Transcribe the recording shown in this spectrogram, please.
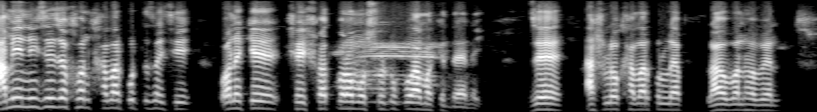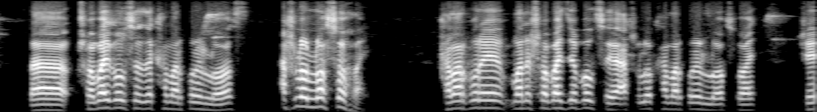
আমি নিজে যখন খামার করতে চাইছি, অনেকে সেই সৎ পরামর্শটুকু আমাকে দেয় নাই। যে আসলেও খামার করলে লাভবান হবেন। তা সবাই বলছে যে খামার করে লস। আসলে লসও হয়। খামার করে মানে সবাই যে বলছে আসলে খামার করে লস হয়। সে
